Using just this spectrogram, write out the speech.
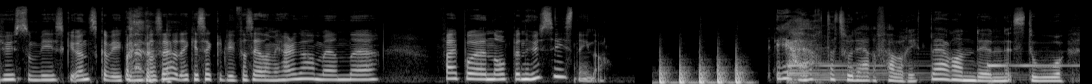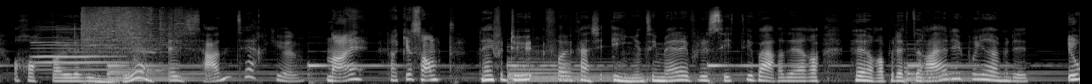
hus som vi skulle ønske vi kunne få se. Det er ikke sikkert vi får se dem i helga, men uh, drar på en åpen husvisning, da. Jeg har hørt at hun der favorittlæreren din sto og hoppa ut av vinduet. Er det sant, Herkul? Nei, det er ikke sant. Nei, for du får jo kanskje ingenting med deg, for du sitter jo bare der og hører på dette radioprogrammet ditt. Jo,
